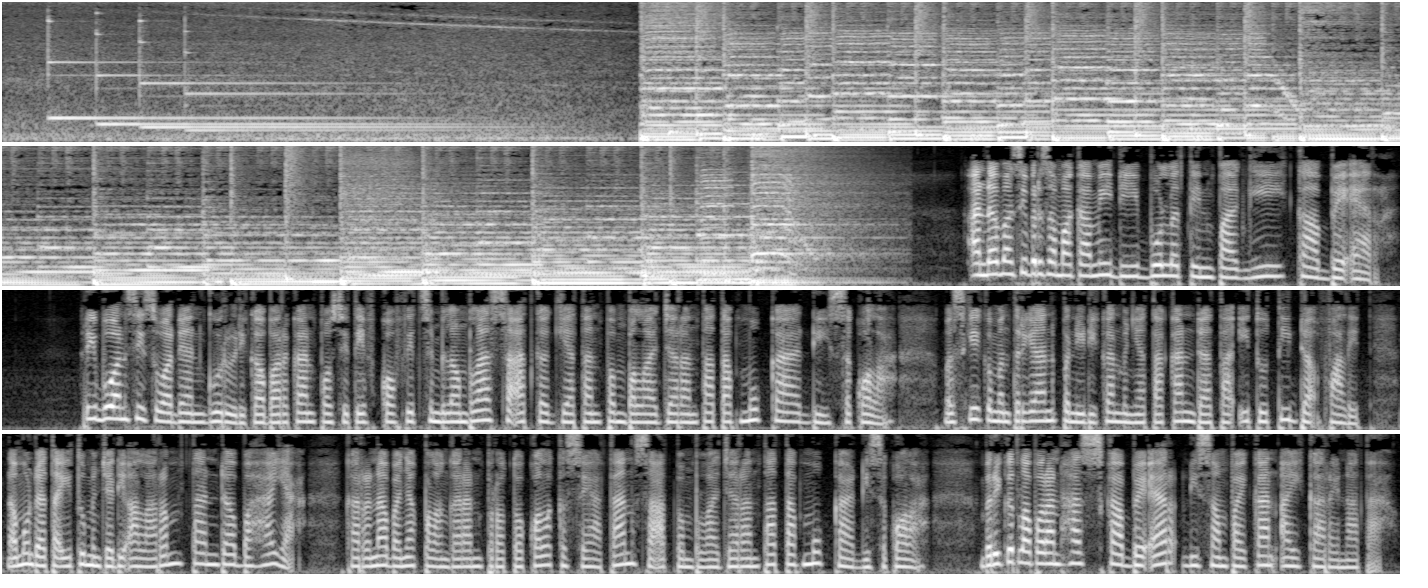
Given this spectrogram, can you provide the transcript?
Anda masih bersama kami di Buletin Pagi KBR. Ribuan siswa dan guru dikabarkan positif COVID-19 saat kegiatan pembelajaran tatap muka di sekolah. Meski Kementerian Pendidikan menyatakan data itu tidak valid, namun data itu menjadi alarm tanda bahaya karena banyak pelanggaran protokol kesehatan saat pembelajaran tatap muka di sekolah. Berikut laporan khas KBR disampaikan Aika Renata.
